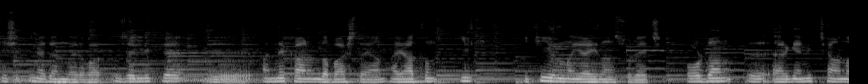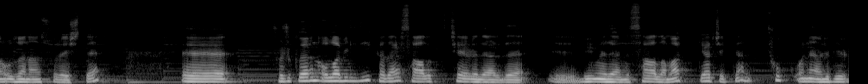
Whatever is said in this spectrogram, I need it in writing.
çeşitli nedenleri var. Özellikle e, anne karnında başlayan hayatın ilk iki yılına yayılan süreç, oradan e, ergenlik çağına uzanan süreçte e, çocukların olabildiği kadar sağlıklı çevrelerde e, büyümelerini sağlamak gerçekten çok önemli bir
